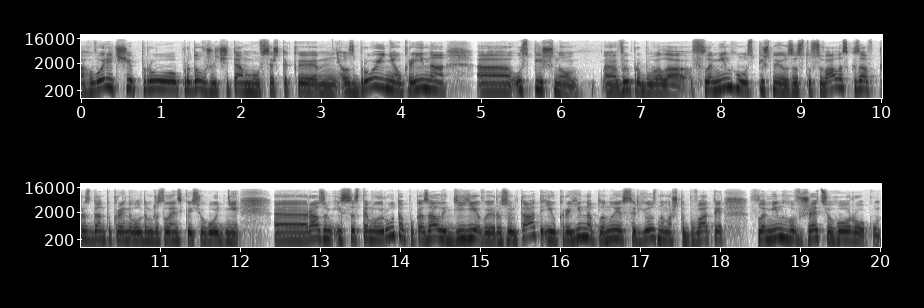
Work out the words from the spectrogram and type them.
Говорячи про продовжуючи тему, все ж таки озброєння, Україна е, успішно випробувала фламінго, успішно його застосувала, сказав президент України Володимир Зеленський сьогодні. Е, разом із системою Рута показали дієвий результат, і Україна планує серйозно масштабувати фламінго вже цього року.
